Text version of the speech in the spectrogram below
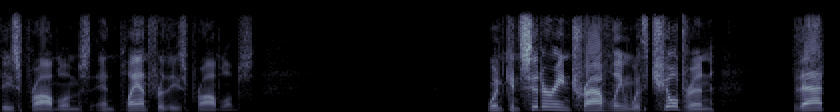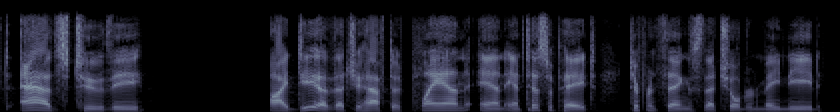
these problems and plan for these problems. When considering traveling with children, that adds to the idea that you have to plan and anticipate different things that children may need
